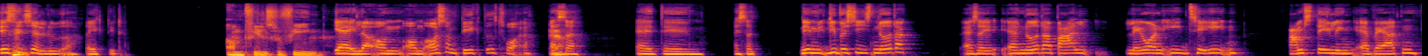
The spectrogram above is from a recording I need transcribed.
det synes jeg lyder rigtigt. Om filosofien? Ja, eller om, om også om digtet, tror jeg. Ja. Altså, at øh, altså, nemlig lige præcis noget, der, altså, er noget, der bare laver en en-til-en fremstilling af verden,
